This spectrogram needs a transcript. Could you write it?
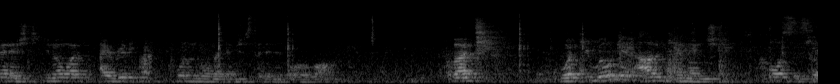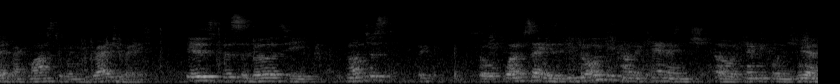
finished, you know what, I really wasn't all that interested in it all along. But what you will get out of Chem courses here at McMaster when you graduate is this ability, not just, so what I'm saying is if you don't become a chem eng, or a chemical engineer,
